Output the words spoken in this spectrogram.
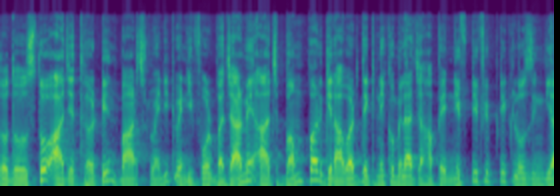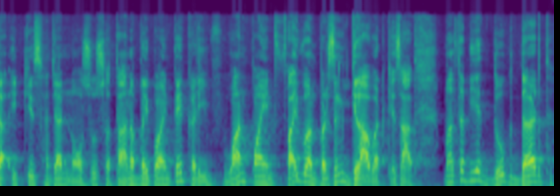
तो दोस्तों, आज थर्टीन मार्च 2024 बाज़ार में आज बम पर गिरावट देखने को मिला, जहाँ पे निफ्टी फिफ्टी क्लोजिंग दिया इक्कीस हज़ार नौ सौ पॉइंट पे करीब 1.51 परसेंट गिरावट के साथ। मतलब ये दुख दर्द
